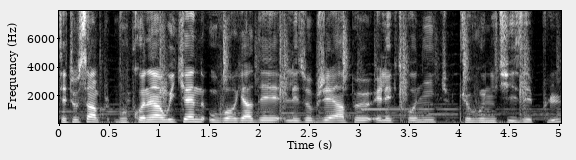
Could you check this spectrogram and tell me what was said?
C'est tout simple, vous prenez un week-end où vous regardez les objets un peu électroniques que vous n'utilisez plus,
